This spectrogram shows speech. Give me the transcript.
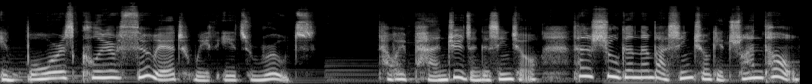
It bores clear through it with its roots. 它会盘踞整个星球，它的树根能把星球给穿透。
